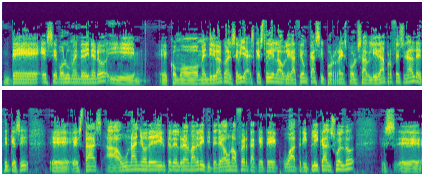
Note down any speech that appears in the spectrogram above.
de ese volumen de dinero y eh, como Mendilibar con el Sevilla. Es que estoy en la obligación casi por responsabilidad profesional de decir que sí. Eh, estás a un año de irte del Real Madrid y te llega una oferta que te cuatriplica el sueldo es, eh,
